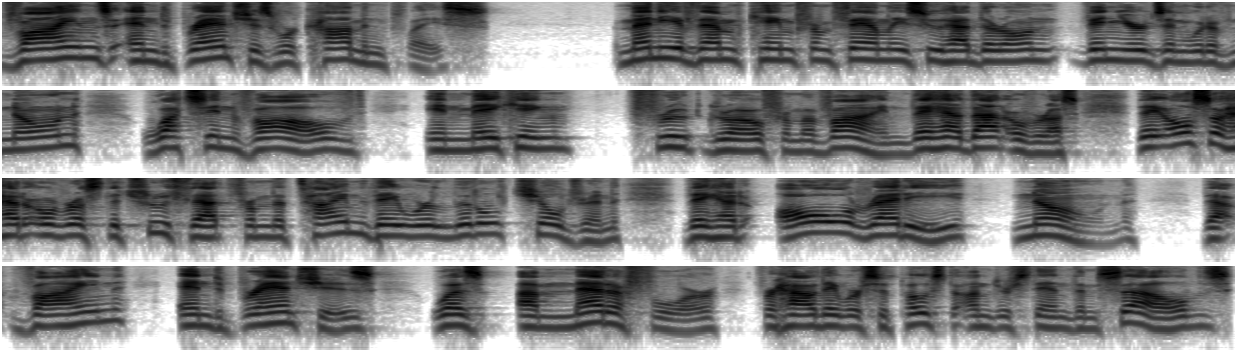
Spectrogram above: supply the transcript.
vines and branches were commonplace. Many of them came from families who had their own vineyards and would have known what's involved in making fruit grow from a vine. They had that over us. They also had over us the truth that from the time they were little children, they had already known that vine and branches was a metaphor for how they were supposed to understand themselves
